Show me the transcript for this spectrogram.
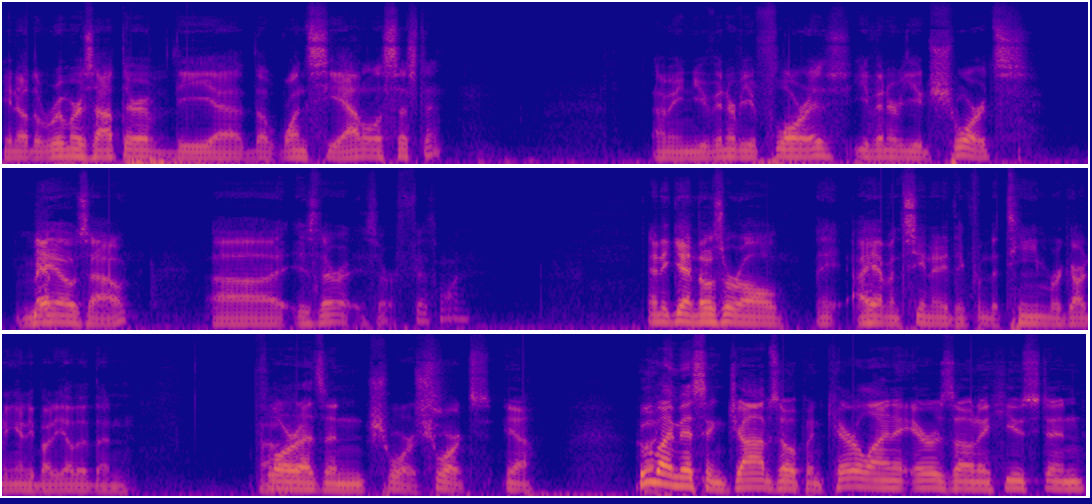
you know, the rumors out there of the uh, the one Seattle assistant. I mean, you've interviewed Flores, you've interviewed Schwartz, Mayo's out. Uh, is there is there a fifth one? And again, those are all. I haven't seen anything from the team regarding anybody other than Flores and Schwartz. Schwartz, yeah. Who am I missing? Jobs open. Carolina, Arizona, Houston.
